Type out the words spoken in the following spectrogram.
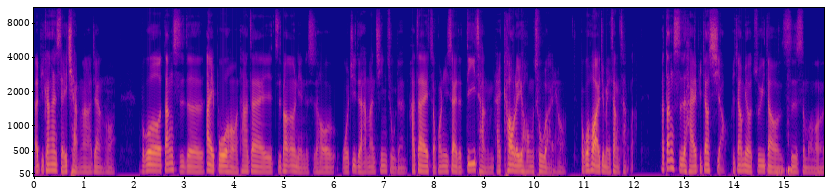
来比看看谁强啊，这样哈。不过当时的艾波哈，他在职棒二年的时候，我记得还蛮清楚的。他在总冠军赛的第一场还敲了一轰出来哈，不过后来就没上场了。那当时还比较小，比较没有注意到是什么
